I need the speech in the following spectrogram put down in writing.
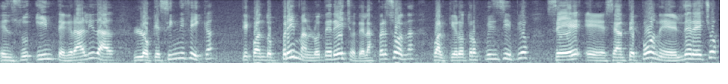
en su integralidad, lo que significa que cuando priman los derechos de las personas, cualquier otro principio se, eh, se antepone el derecho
